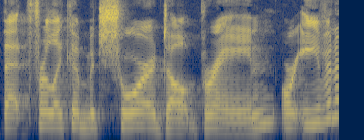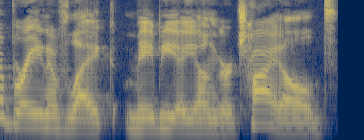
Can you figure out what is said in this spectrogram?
that for like a mature adult brain, or even a brain of like maybe a younger child,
